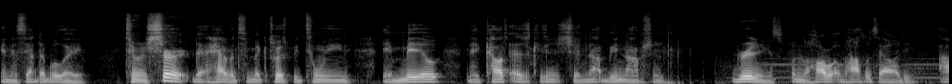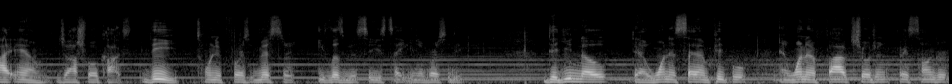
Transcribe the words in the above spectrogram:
and the CIAA to ensure that having to make a choice between a meal and a college education should not be an option. Greetings from the Harbor of Hospitality. I am Joshua Cox, the 21st Mr. Elizabeth City State University. Did you know that one in seven people and one in five children face hunger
